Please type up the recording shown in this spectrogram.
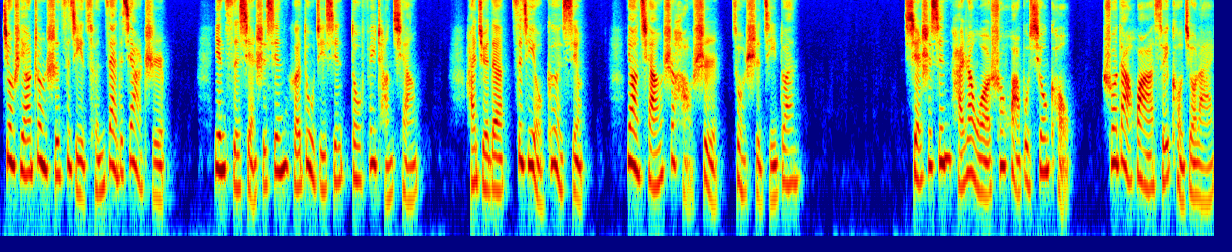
就是要证实自己存在的价值，因此显示心和妒忌心都非常强。还觉得自己有个性，要强是好事，做事极端。显示心还让我说话不修口，说大话随口就来，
